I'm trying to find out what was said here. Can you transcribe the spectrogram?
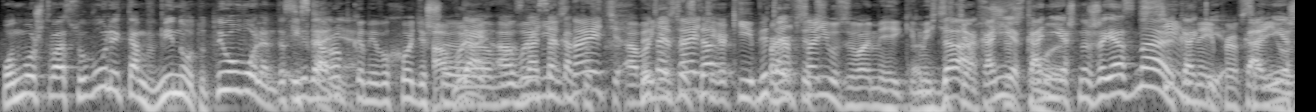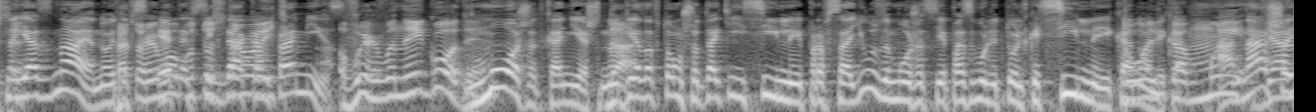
он может вас уволить там в минуту. Ты уволен, до свидания. И с коробками выходишь. А вы, да, а вы не знаете, а вы Виталий, не знаете, какие Виталий, профсоюзы в Америке вместе да, с тем конечно, конечно же, я знаю, Сильные какие. профсоюзы, конечно, я знаю, но это, которые это могут всегда компромисс. вырванные годы. Может, конечно, но Да. дело в том, что такие сильные профсоюзы может себе позволить только сильная экономика. Только мы, а наша для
